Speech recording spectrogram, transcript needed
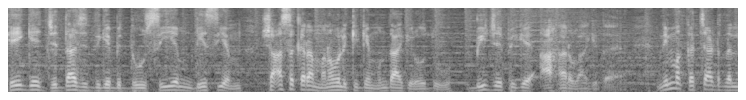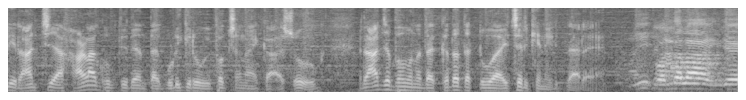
ಹೀಗೆ ಜಿದ್ದಾಜಿದ್ದಿಗೆ ಬಿದ್ದು ಸಿಎಂ, ಡಿಸಿಎಂ ಶಾಸಕರ ಮನವೊಲಿಕೆಗೆ ಮುಂದಾಗಿರುವುದು ಬಿಜೆಪಿಗೆ ಆಹಾರವಾಗಿದೆ. ನಿಮ್ಮ ಕಚ್ಚಾಟದಲ್ಲಿ ರಾಜ್ಯ ಹಾಳಾಗಿ ಹೋಗ್ತಿದೆ ಅಂತ ಗುಡುಗಿರುವ ವಿಪಕ್ಷ ನಾಯಕ ಅಶೋಕ್ ರಾಜಭವನದ ಕದ ತಟ್ಟುವ ಎಚ್ಚರಿಕೆ ನೀಡಿದ್ದಾರೆ. ಈ ಗೊಂದಲ ಹಿಂಗೆ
